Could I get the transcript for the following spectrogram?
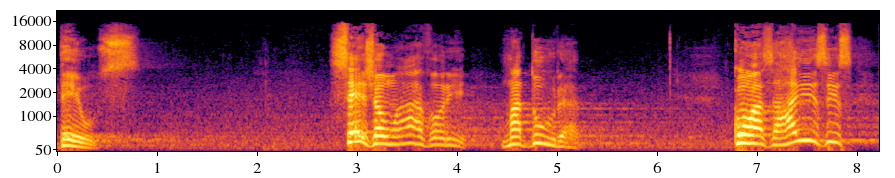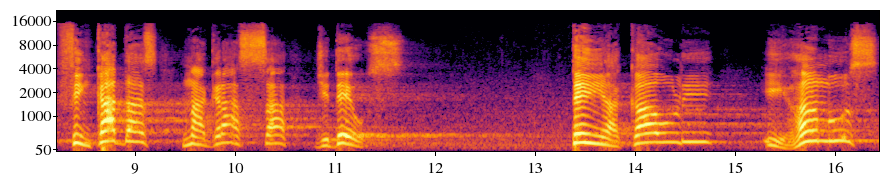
Deus. Seja uma árvore madura, com as raízes fincadas na graça de Deus. Tenha caule e ramos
